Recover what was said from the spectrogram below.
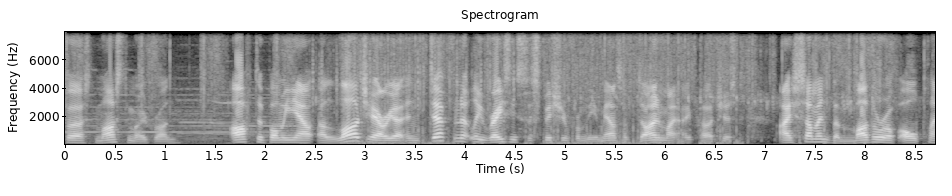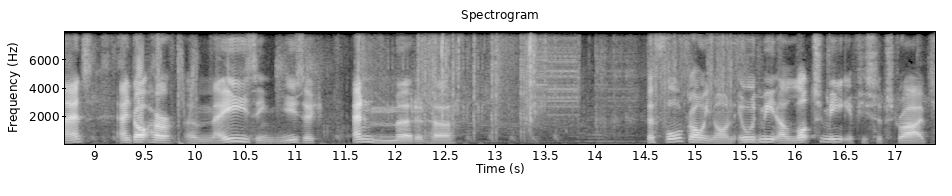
first master mode run, after bombing out a large area and definitely raising suspicion from the amount of dynamite I purchased, I summoned the mother of all plants and got her amazing music and murdered her. Before going on, it would mean a lot to me if you subscribed.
